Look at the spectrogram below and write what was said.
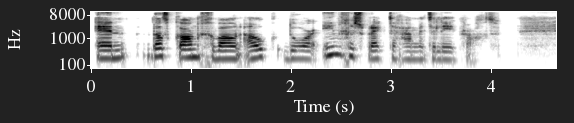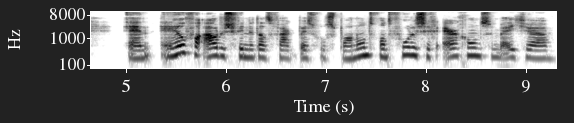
En dat kan gewoon ook door in gesprek te gaan met de leerkracht. En heel veel ouders vinden dat vaak best wel spannend, want voelen zich ergens een beetje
